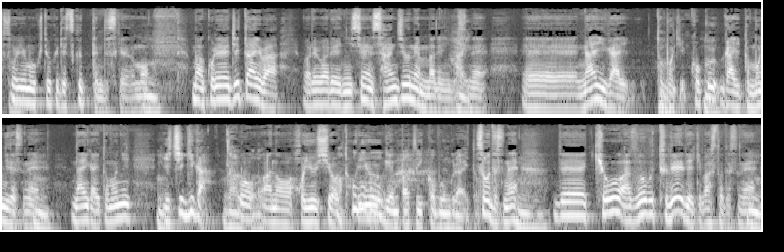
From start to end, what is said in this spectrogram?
そういう目的で作ってるんですけれども、まあ、これ自体は、われわれ2030年までにですね、はい、えー、内外ともに、国外ともにですね、内外ともに1ギガを、うん、あの保有しようという、ほぼ原発1個分ぐらいと。そうですね、うん、で今日 as of today でいきますとですね、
